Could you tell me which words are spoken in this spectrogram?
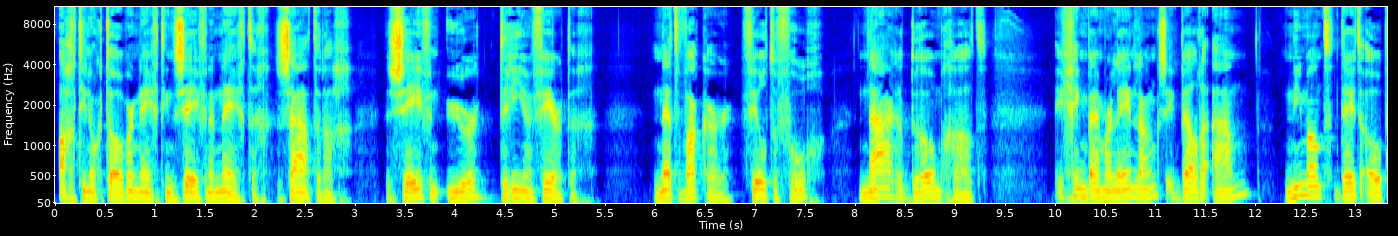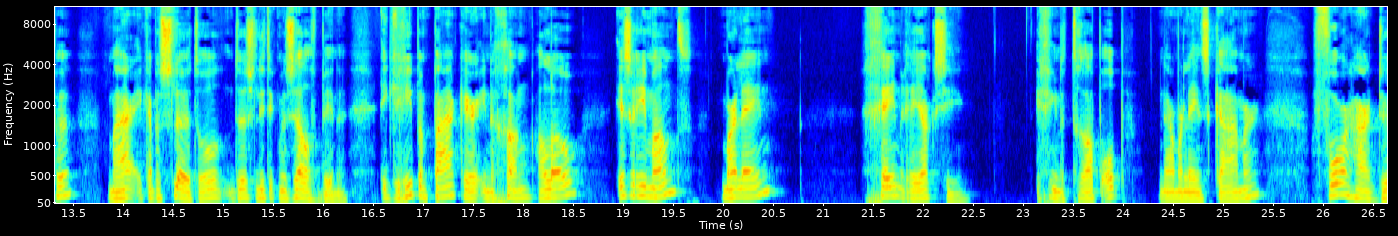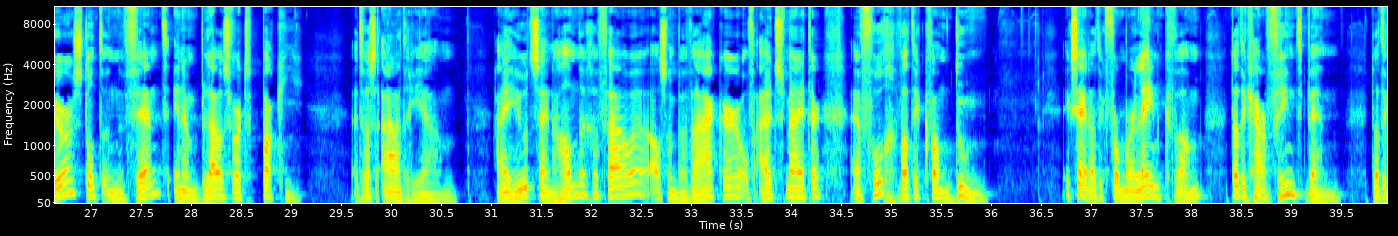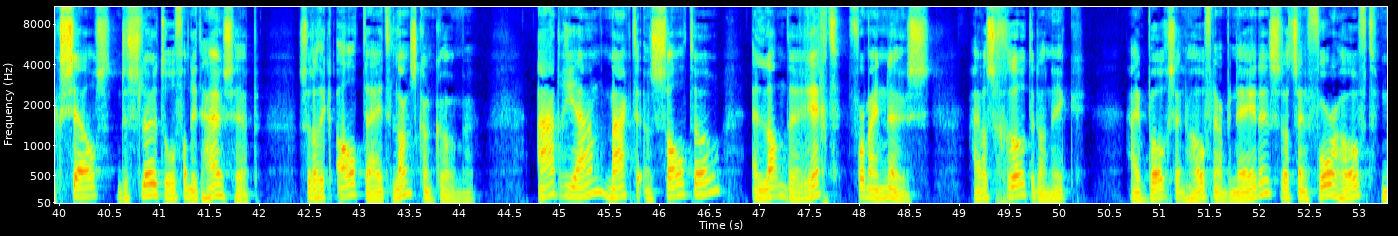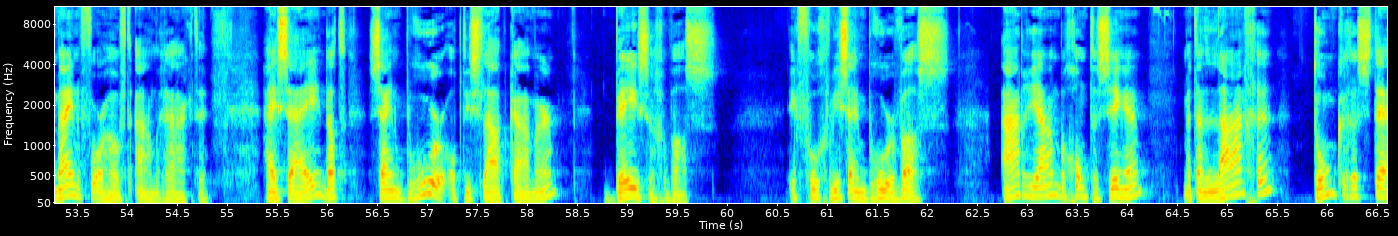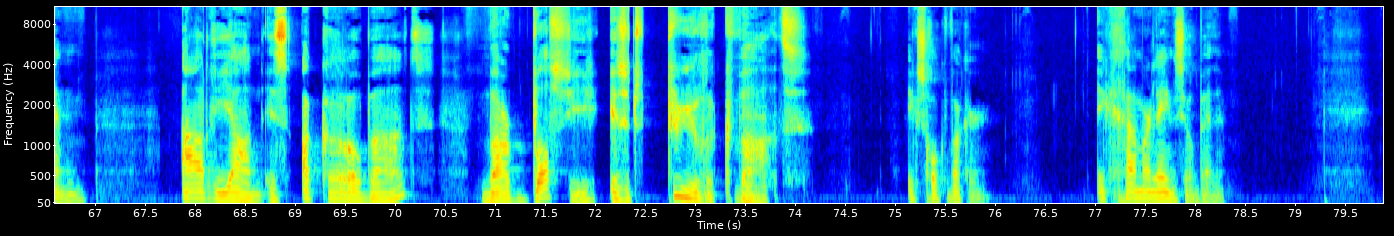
...18 oktober 1997, zaterdag, 7 uur 43. Net wakker, veel te vroeg, nare droom gehad... Ik ging bij Marleen langs, ik belde aan. Niemand deed open, maar ik heb een sleutel, dus liet ik mezelf binnen. Ik riep een paar keer in de gang: Hallo, is er iemand? Marleen? Geen reactie. Ik ging de trap op naar Marleens kamer. Voor haar deur stond een vent in een blauw-zwart pakkie. Het was Adriaan. Hij hield zijn handen gevouwen als een bewaker of uitsmijter en vroeg wat ik kwam doen. Ik zei dat ik voor Marleen kwam, dat ik haar vriend ben dat ik zelfs de sleutel van dit huis heb, zodat ik altijd langs kan komen. Adriaan maakte een salto en landde recht voor mijn neus. Hij was groter dan ik. Hij boog zijn hoofd naar beneden, zodat zijn voorhoofd mijn voorhoofd aanraakte. Hij zei dat zijn broer op die slaapkamer bezig was. Ik vroeg wie zijn broer was. Adriaan begon te zingen met een lage, donkere stem. Adriaan is acrobaat, maar Bassie is het pure kwaad. Ik schrok wakker. Ik ga Marleen zo bellen.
